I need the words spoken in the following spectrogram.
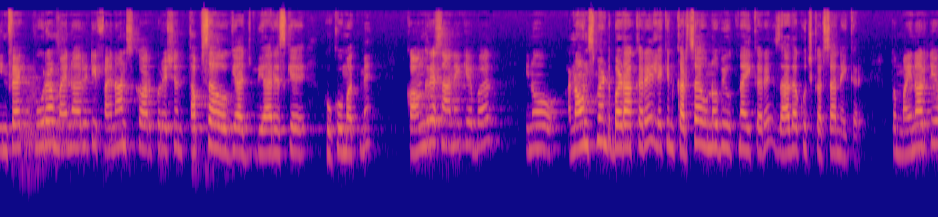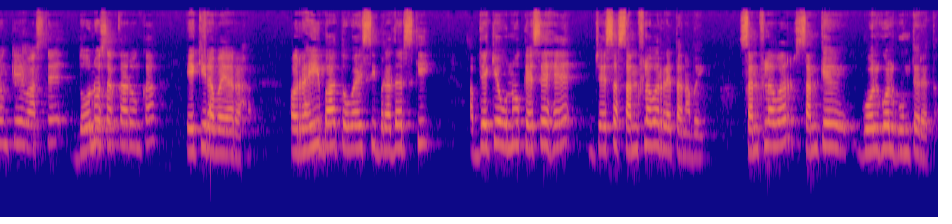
इनफैक्ट पूरा माइनॉरिटी फाइनेंस कॉरपोरेशन तब सा हो गया बीआरएस के हुकूमत में। कांग्रेस आने के बाद इनो अनाउंसमेंट बड़ा करे, लेकिन खर्चा उन्होंने भी उतना ही करे, ज़्यादा कुछ खर्चा नहीं करे। तो माइनॉरिटियों के वास्ते दोनों सरकारों का एक ही रवैया रहा। और रही बात ओवैसी ब्रदर्स की, अब देखिए उन्होंने कैसे है, जैसा सनफ्लावर रहता ना भाई सनफ्लावर सन के गोल गोल घूमते रहता।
